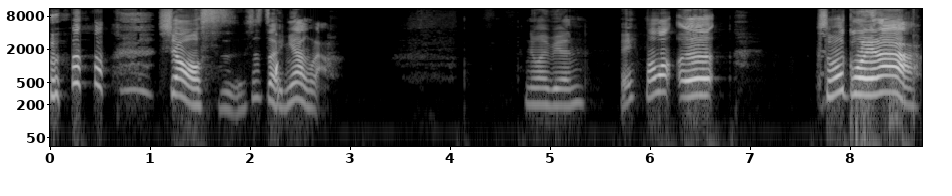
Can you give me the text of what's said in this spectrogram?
笑死，是怎样啦？另外一边，哎，猫猫，呃，什么鬼啦？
